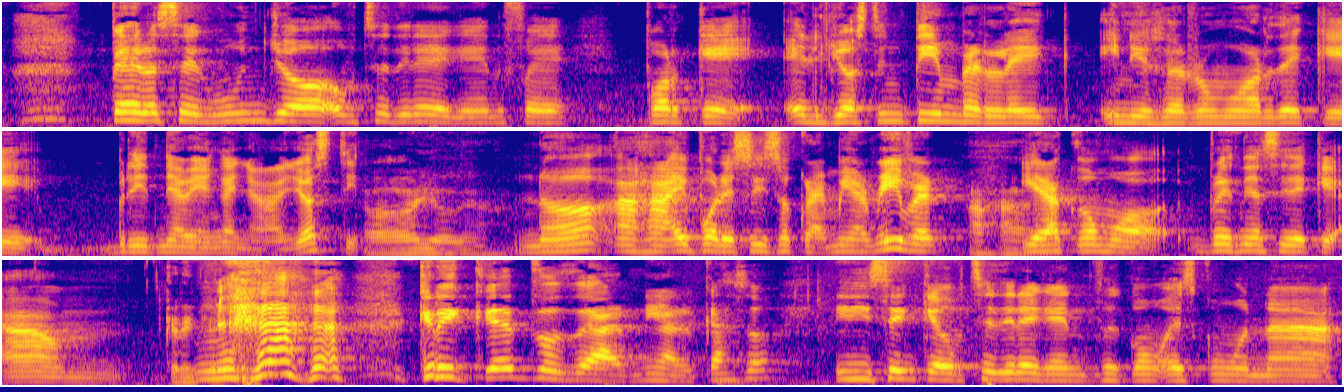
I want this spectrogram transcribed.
pero según yo, It Again fue porque el Justin Timberlake inició el rumor de que Britney había engañado a Justin. Ay, odio. ¿No? Ajá, y por eso hizo Cry Me a River. Ajá. Y era como Britney así de que, um, Cricket. Cricket, o sea, ni al caso. Y dicen que It Again fue como, es como una,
